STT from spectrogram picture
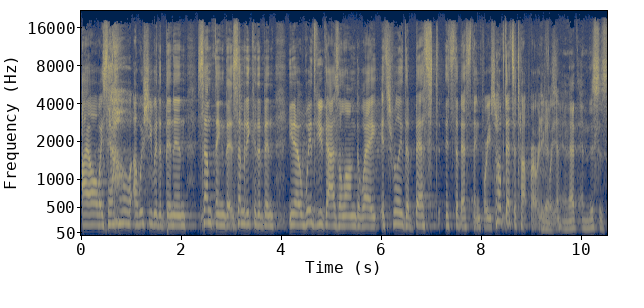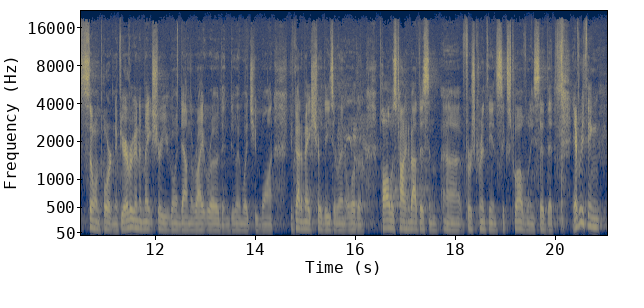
I always say, Oh, I wish you would have been in something that somebody could have been, you know, with you guys along the way. It's really the best, it's the best thing for you. So I hope that's a top priority for you. And that and this is so important. If you're ever going to make sure you're going down the right road and doing what you want, you've got to make sure these are in order. Paul was talking about this in uh, 1 Corinthians 6:12 when he said that everything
